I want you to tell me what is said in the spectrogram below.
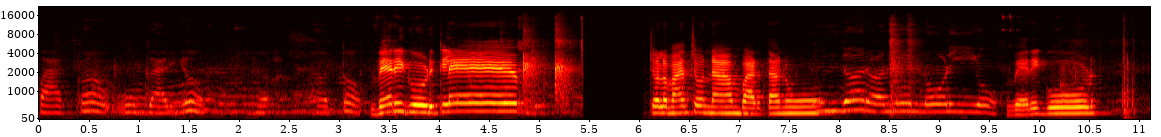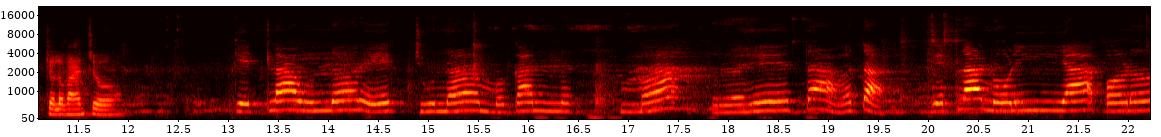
પાક ઉગાડ્યો હતો. વેરી ગુડ ક્લેપ ચલો વાંચો નામ વાર્તાનું. ઉંદર અને નોળીઓ વેરી ગુડ ચલો વાંચો. કેટલા ઉંદર એક જૂના મકાનમાં રહેતા હતા. કેટલા નોળિયા પણ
